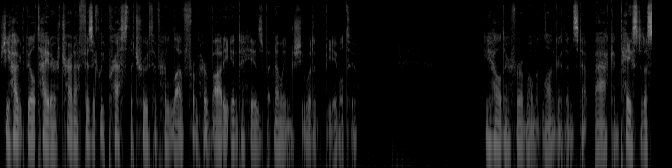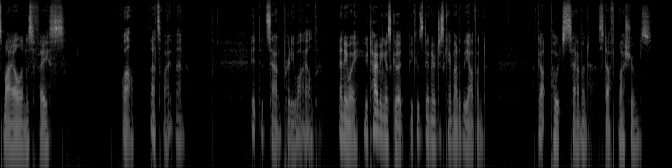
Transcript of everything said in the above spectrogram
She hugged Bill tighter, trying to physically press the truth of her love from her body into his, but knowing she wouldn't be able to. He held her for a moment longer, then stepped back and pasted a smile on his face. Well, that's fine then. It did sound pretty wild. Anyway, your timing is good because dinner just came out of the oven. I've got poached salmon, stuffed mushrooms,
